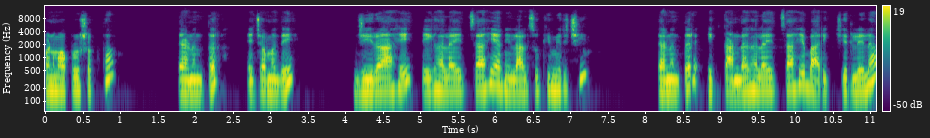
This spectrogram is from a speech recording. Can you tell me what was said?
पण वापरू शकता. त्यानंतर याच्यामध्ये जिरं आहे ते घालायचं आहे आणि लाल सुखी मिरची. त्यानंतर एक कांदा घालायचा आहे बारीक चिरलेला.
